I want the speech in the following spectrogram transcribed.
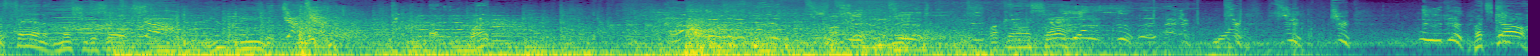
A fan of mushy desserts. Are you paying attention? Uh, what? What can I say? Let's go!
